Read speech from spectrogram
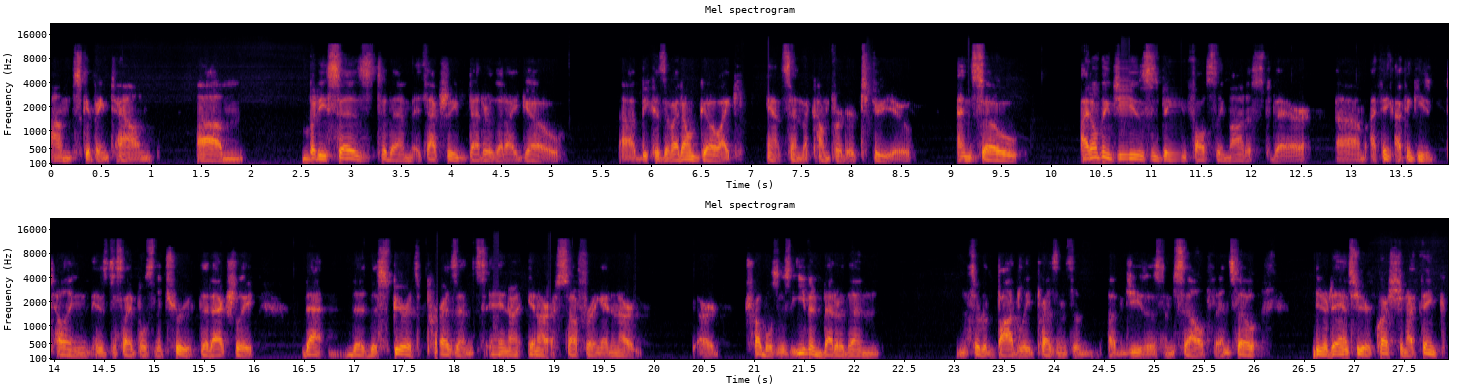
I'm skipping town." Um, but he says to them, "It's actually better that I go, uh, because if I don't go, I can't send the comforter to you. And so I don't think Jesus is being falsely modest there. Um, I think I think he's telling his disciples the truth that actually that the the Spirit's presence in our, in our suffering and in our our troubles is even better than the sort of bodily presence of, of Jesus himself. And so, you know, to answer your question, I think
